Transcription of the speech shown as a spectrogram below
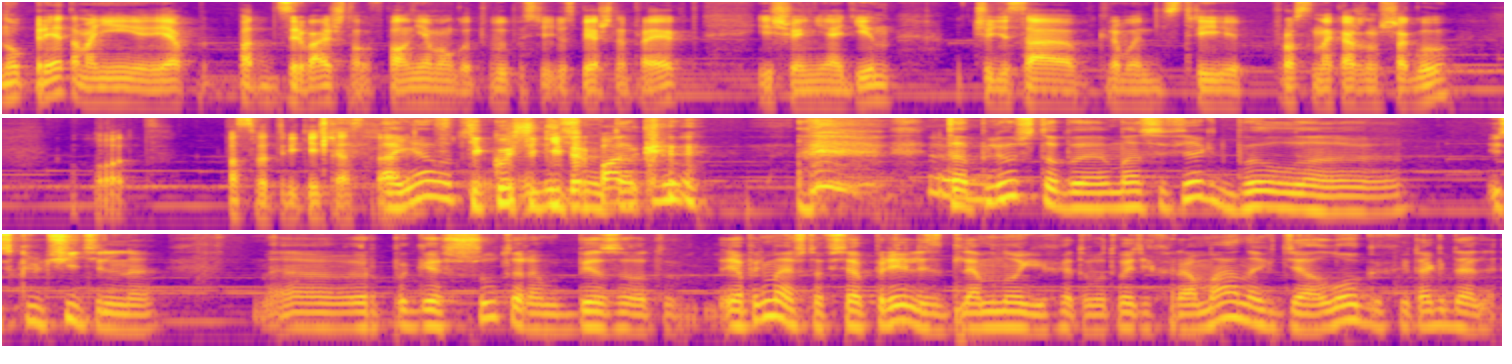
Но при этом они, я подозреваю, что вполне могут выпустить успешный проект, еще не один. Чудеса игровой индустрии просто на каждом шагу. Вот. Посмотрите сейчас. А я вот Текущий киберпанк. Топлю, топлю, чтобы Mass Effect был э, исключительно RPG-шутером э, без вот... Я понимаю, что вся прелесть для многих это вот в этих романах, диалогах и так далее.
